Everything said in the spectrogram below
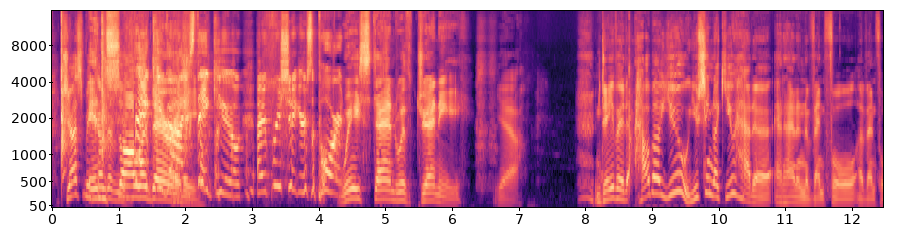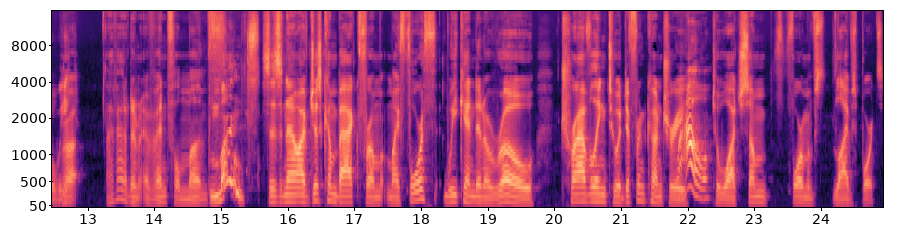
Just because In of sol- thank you Solidarity. guys thank you i appreciate your support We stand with Jennie. Yeah. David, how about you? You seemed like you had a had had an eventful eventful week. Bro, I've had an eventful month. Month. Says now I've just come back from my fourth weekend in a row traveling to a different country wow to watch some form of s- live sports.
